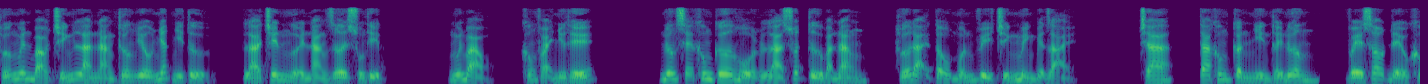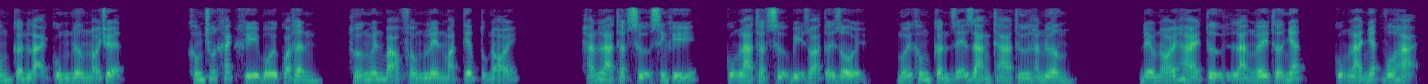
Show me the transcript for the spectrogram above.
Hứa nguyên bảo chính là nàng thương yêu nhất nhi tử, là trên người nàng rơi xuống thịt. Nguyên bảo, không phải như thế. Nương sẽ không cơ hồ là xuất từ bản năng, hứa đại tẩu muốn vì chính mình biện giải. Cha, ta không cần nhìn thấy nương, về sau đều không cần lại cùng nương nói chuyện. Không chút khách khí bối quá thân, hứa nguyên bảo phồng lên mặt tiếp tục nói. Hắn là thật sự sinh khí, cũng là thật sự bị dọa tới rồi, mới không cần dễ dàng tha thứ hắn nương. Đều nói Hải tử là ngây thơ nhất, cũng là nhất vô hại.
